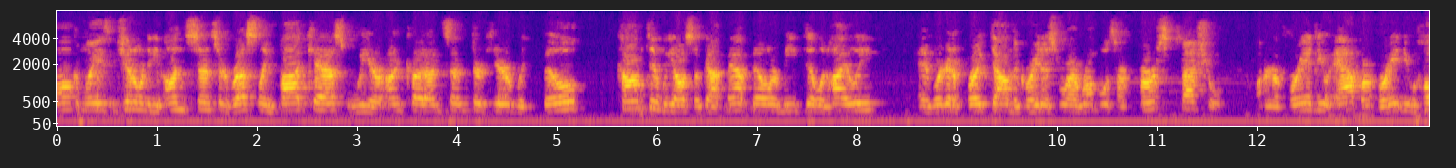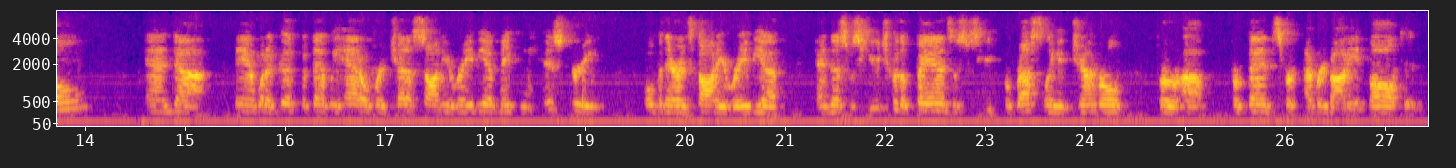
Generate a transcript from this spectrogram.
Welcome, ladies and gentlemen, to the Uncensored Wrestling Podcast. We are uncut, uncensored here with Bill Compton. We also got Matt Miller, me, Dylan Hiley, and we're going to break down the greatest Royal Rumble. It's our first special on our brand new app, our brand new home. And uh, man, what a good event we had over in Jeddah, Saudi Arabia, making history over there in Saudi Arabia. And this was huge for the fans. This was huge for wrestling in general, for uh, for Vince, for everybody involved. And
